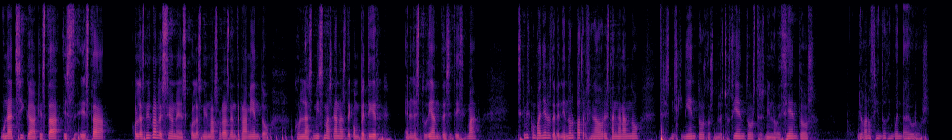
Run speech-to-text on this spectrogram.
una chica que está, está con las mismas lesiones, con las mismas horas de entrenamiento, con las mismas ganas de competir en el estudiante, si te dice, Mar, es que mis compañeros, dependiendo del patrocinador, están ganando 3.500, 2.800, 3.900. Yo gano 150 euros.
